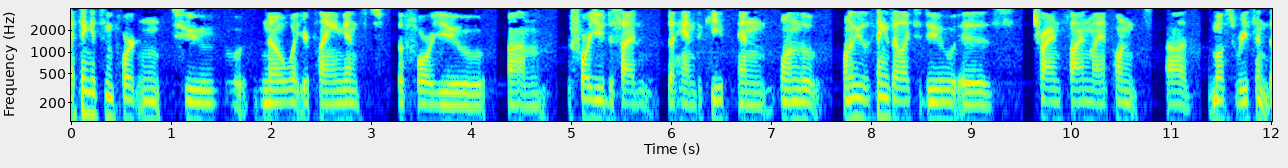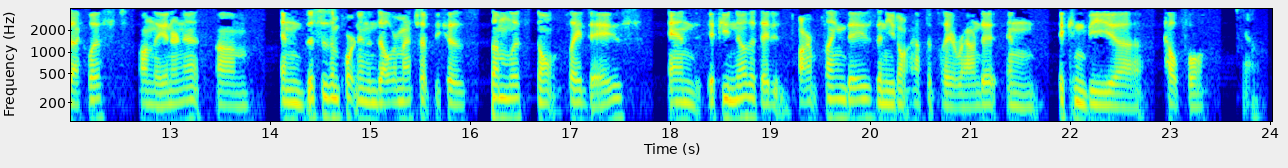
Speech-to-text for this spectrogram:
I think it's important to know what you're playing against before you um, before you decide the hand to keep. And one of the one of the things I like to do is try and find my opponent's uh, most recent deck list on the internet. Um, and this is important in the Delver matchup because some lists don't play Daze. And if you know that they aren't playing Daze, then you don't have to play around it, and it can be uh, helpful.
